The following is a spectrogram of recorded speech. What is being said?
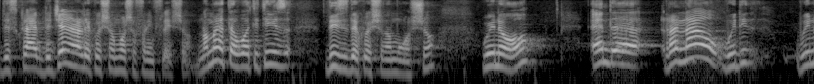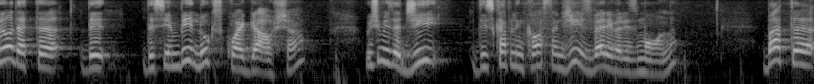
describes the general equation of motion for inflation. No matter what it is, this is the equation of motion we know. And uh, right now, we, did, we know that uh, the, the CMB looks quite Gaussian, which means that G, this coupling constant G is very, very small. But, uh,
